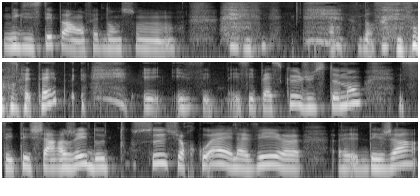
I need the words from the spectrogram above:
n'existait pas en fait dans son... dans, sa tête. Et, et c'est parce que justement, c'était chargé de tout ce sur quoi elle avait euh, euh, déjà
